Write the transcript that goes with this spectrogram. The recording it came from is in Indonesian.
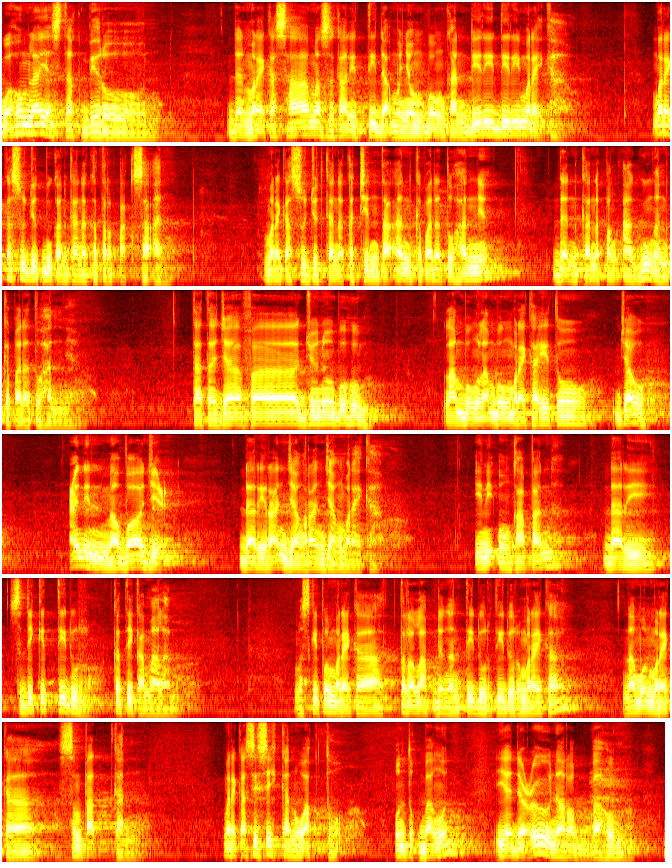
wahum la yastakbirun. Dan mereka sama sekali tidak menyombongkan diri-diri mereka. Mereka sujud bukan karena keterpaksaan. Mereka sujud karena kecintaan kepada Tuhannya dan karena pengagungan kepada Tuhannya. Tatajafa junubuhum. Lambung-lambung mereka itu jauh. Anil madaji' dari ranjang-ranjang mereka ini ungkapan dari sedikit tidur ketika malam. Meskipun mereka terlelap dengan tidur-tidur mereka, namun mereka sempatkan, mereka sisihkan waktu untuk bangun, yad'una rabbahum,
